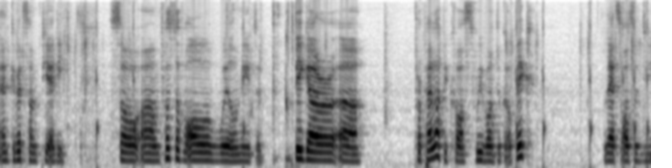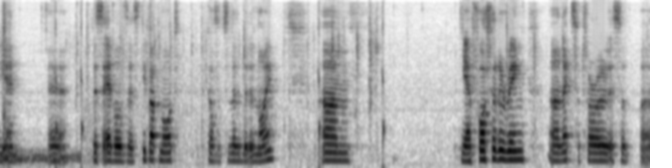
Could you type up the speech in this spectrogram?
and give it some PID. So, um, first of all, we'll need a bigger uh, propeller because we want to go big. Let's also uh, disable this debug mode because it's a little bit annoying. Um, yeah, foreshadowing. Uh, next tutorial is a, uh,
